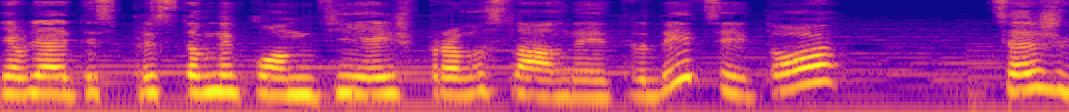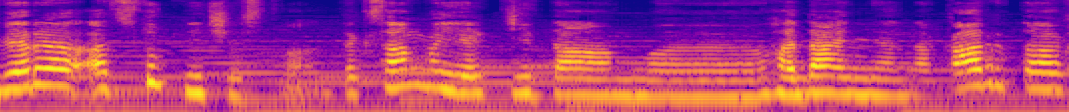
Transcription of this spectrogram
являєтесь представником тієї ж православної традиції, то це ж віра відступничества. Так само, як і там е, гадання на картах,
